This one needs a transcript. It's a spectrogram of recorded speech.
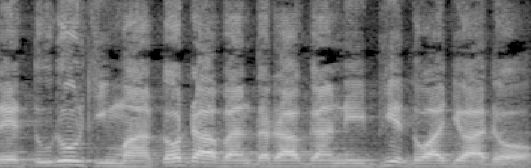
လည်းသူတို့ရှိမှသောတာပန်တရာဂန်ဤဖြစ်သွားကြတော့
